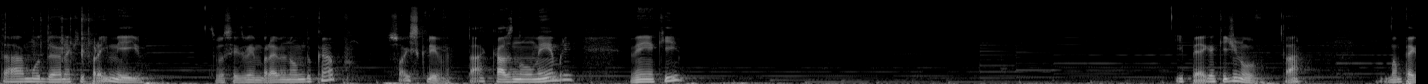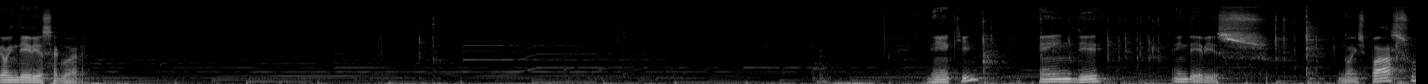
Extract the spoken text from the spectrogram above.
tá mudando aqui para e-mail. vocês lembrarem o nome do campo, só escreva, tá? Caso não lembre, vem aqui. E pega aqui de novo, tá? Vamos pegar o endereço agora. Vem aqui, ende, endereço. Dá um espaço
